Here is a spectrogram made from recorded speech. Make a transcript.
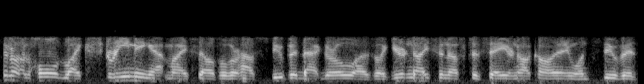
been on hold, like, screaming at myself over how stupid that girl was. Like, you're nice enough to say you're not calling anyone stupid.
